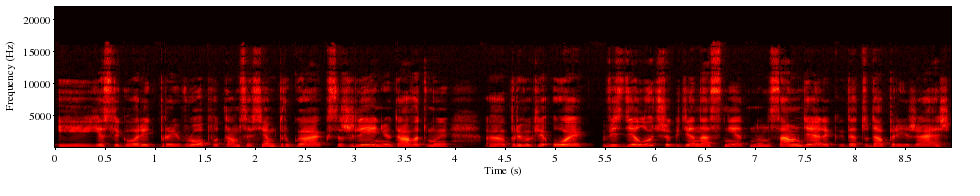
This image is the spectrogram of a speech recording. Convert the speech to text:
И если говорить про Европу, там совсем другая. К сожалению, да, вот мы э, привыкли, ой, везде лучше, где нас нет. Но на самом деле, когда туда приезжаешь,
